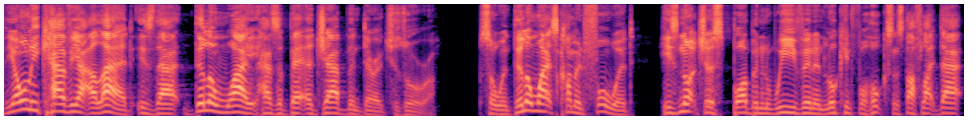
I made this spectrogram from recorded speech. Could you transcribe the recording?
The only caveat I'll add is that Dillian Whyte has a better jab than Derek Chisora. So when Dillian Whyte's coming forward, he's not just bobbing and weaving and looking for hooks and stuff like that.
